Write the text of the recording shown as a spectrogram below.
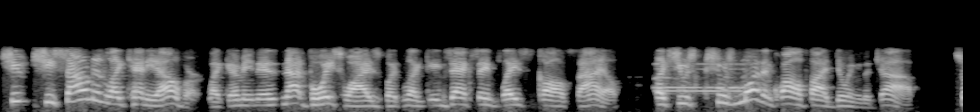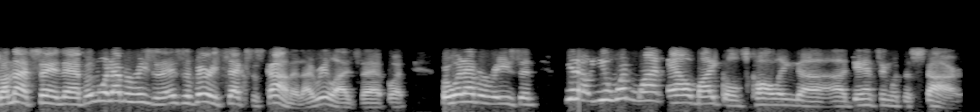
she, she sounded like Kenny Albert. Like I mean, not voice wise, but like exact same place call style. Like she was, she was more than qualified doing the job. So I'm not saying that, but whatever reason, it's a very sexist comment. I realize that, but for whatever reason, you know, you wouldn't want Al Michaels calling uh, uh, Dancing with the Stars.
